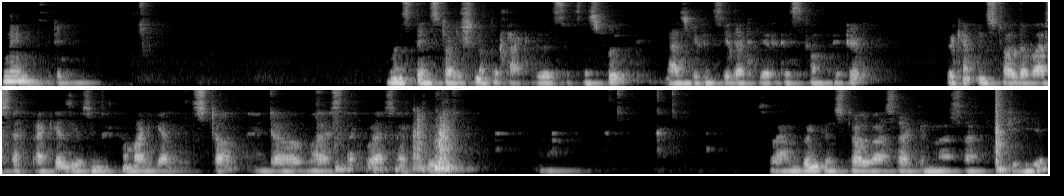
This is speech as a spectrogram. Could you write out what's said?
Name Once the installation of the package is successful, as we can see that here it is completed, we can install the Wireshark package using the command yum install and uh, Wireshark, Wireshark. So I'm going to install Wireshark and Wireshark here.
